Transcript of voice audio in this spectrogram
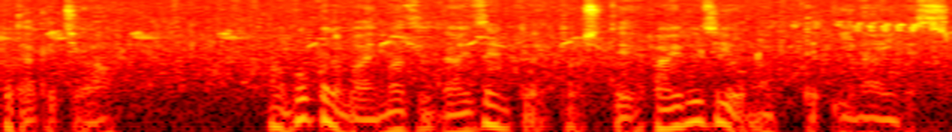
とだけ違う。まあ、僕の場合、まず大前提として 5G を持っていないです。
